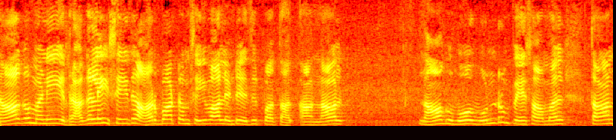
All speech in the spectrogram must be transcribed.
நாகமணி ரகளை செய்து ஆர்ப்பாட்டம் செய்வாள் என்று எதிர்பார்த்தாள். ஆனால் நாகுவோ ஒன்றும் பேசாமல் தான்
